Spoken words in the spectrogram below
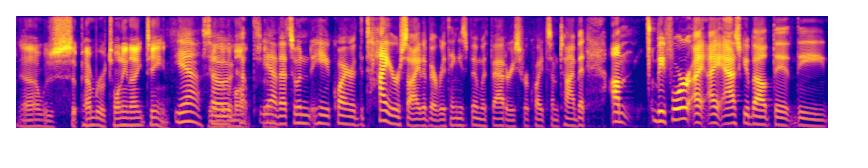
Yeah, it was September of 2019. Yeah, end so, of the month, so- yeah, that's when he acquired the tire side of everything. He's been with batteries for quite some time. But um, before I, I ask you about the the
